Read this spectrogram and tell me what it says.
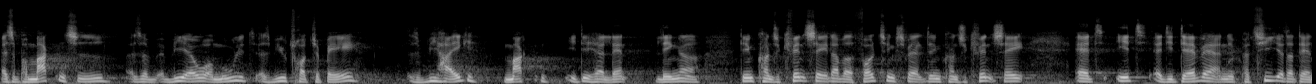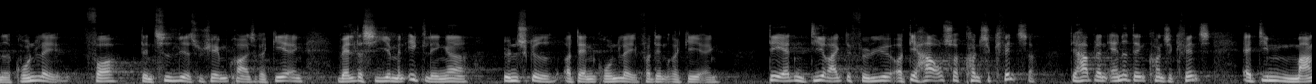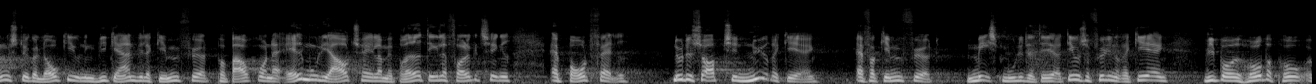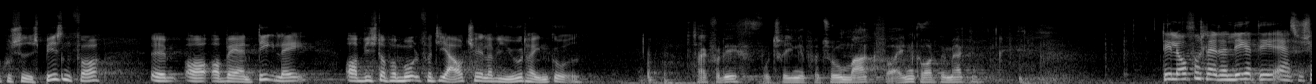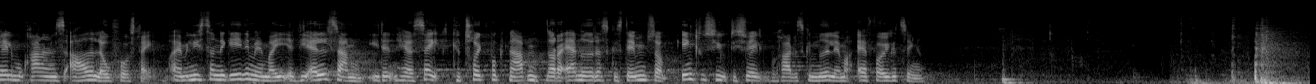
Altså på magtens side, altså vi er jo om muligt, altså vi er jo trådt tilbage. Altså vi har ikke magten i det her land længere. Det er en konsekvens af, at der har været folketingsvalg. Det er en konsekvens af, at et af de daværende partier, der dannede grundlag for den tidligere socialdemokratiske regering, valgte at sige, at man ikke længere ønskede at danne grundlag for den regering. Det er den direkte følge, og det har jo så konsekvenser. Det har blandt andet den konsekvens, at de mange stykker lovgivning, vi gerne ville have gennemført på baggrund af alle mulige aftaler med brede dele af Folketinget, er bortfaldet. Nu er det så op til en ny regering at få gennemført mest muligt af det, og det er jo selvfølgelig en regering, vi både håber på at kunne sidde i spidsen for, Øhm, og være en del af, og vi står på mål for de aftaler, vi i øvrigt har indgået. Tak for det. Fru Trine Pertou Mark for anden kort bemærkning. Det lovforslag, der ligger, det er Socialdemokraternes eget lovforslag. Og er ministeren ikke enig med mig i, at vi alle sammen i den her sal kan trykke på knappen, når der er noget, der skal stemmes om, inklusiv de socialdemokratiske medlemmer af Folketinget?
